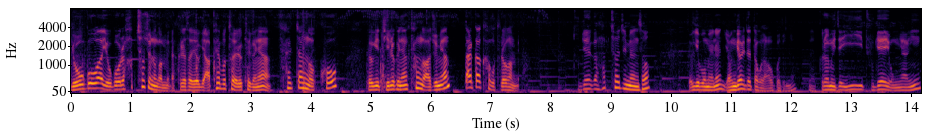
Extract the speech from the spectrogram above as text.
요거와 요거를 합쳐주는 겁니다. 그래서 여기 앞에부터 이렇게 그냥 살짝 넣고 여기 뒤를 그냥 탁 놔주면 딸깍하고 들어갑니다. 두 개가 합쳐지면서 여기 보면은 연결됐다고 나오거든요 네, 그러면 이제 이 두 개의 용량이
